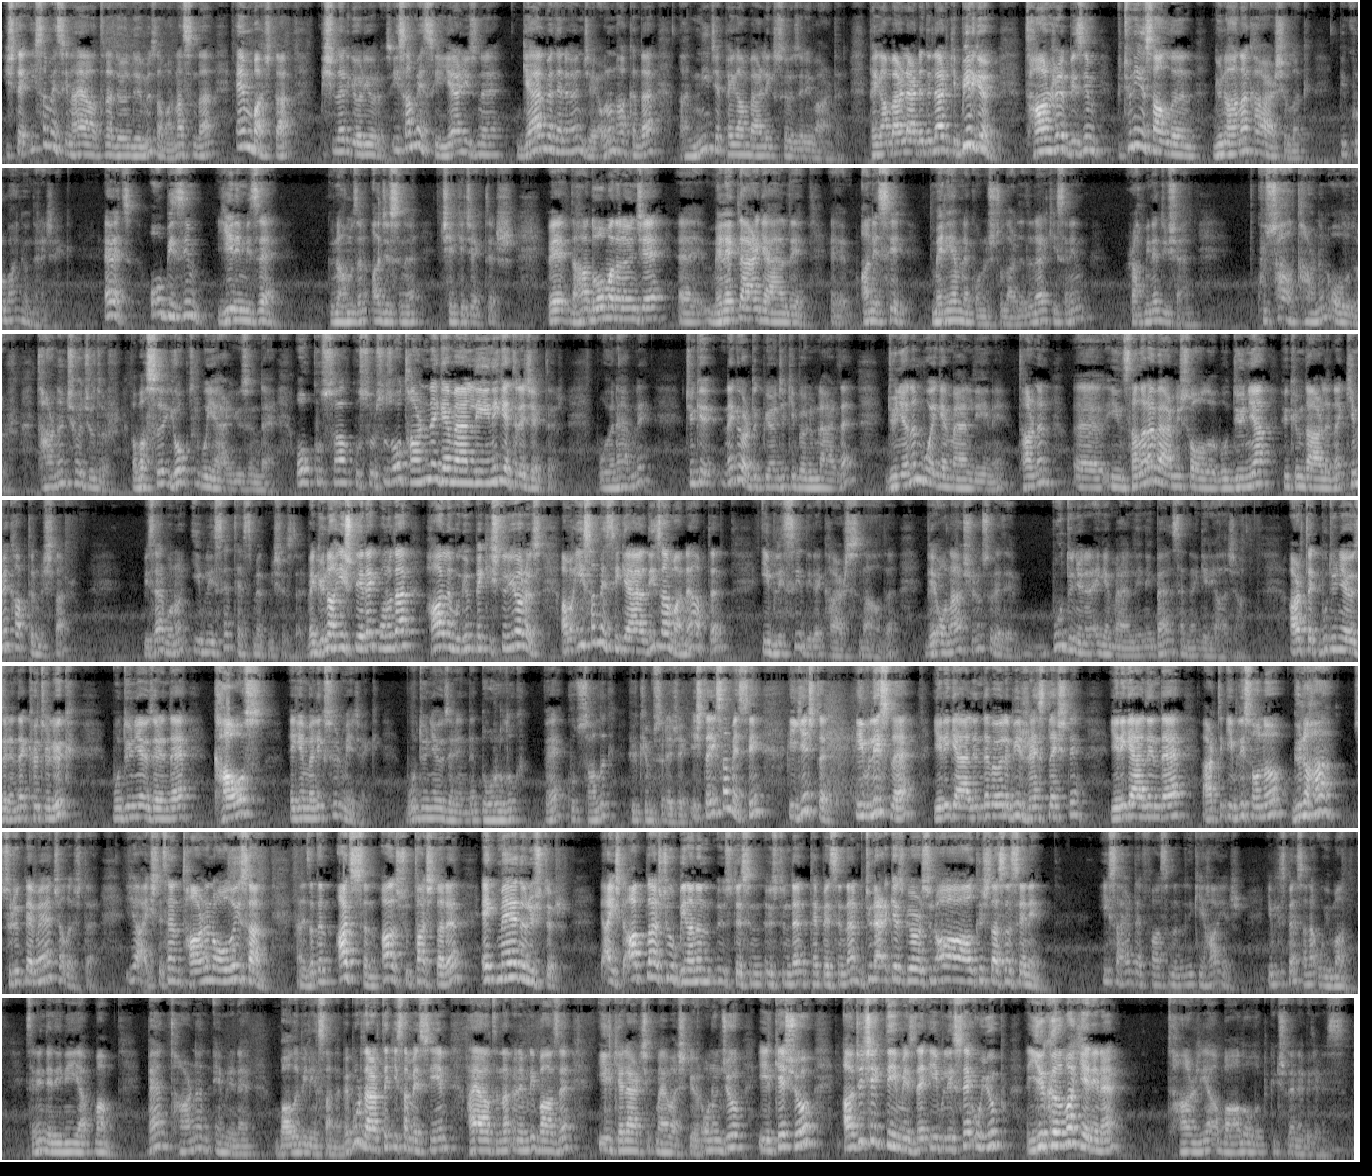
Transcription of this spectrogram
İşte İsa Mesih'in hayatına döndüğümüz zaman aslında en başta bir şeyler görüyoruz. İsa Mesih yeryüzüne gelmeden önce onun hakkında nice peygamberlik sözleri vardır. Peygamberler dediler ki bir gün Tanrı bizim bütün insanlığın günahına karşılık bir kurban gönderecek. Evet, o bizim yerimize günahımızın acısını çekecektir. Ve daha doğmadan önce e, melekler geldi. E, annesi Meryem'le konuştular. Dediler ki senin rahmine düşen kutsal Tanrı'nın oğludur. Tanrı'nın çocuğudur. Babası yoktur bu yeryüzünde. O kutsal, kusursuz, o Tanrı'nın egemenliğini getirecektir. Bu önemli. Çünkü ne gördük bir önceki bölümlerde? Dünyanın bu egemenliğini, Tanrı'nın e, insanlara vermiş olduğu bu dünya hükümdarlığını kime kaptırmışlar? Bizler bunu iblise teslim etmişizdir. Ve günah işleyerek bunu da halen bugün pekiştiriyoruz. Ama İsa Mesih geldiği zaman ne yaptı? İblisi direkt karşısına aldı. Ve ona şunu söyledi. Bu dünyanın egemenliğini ben senden geri alacağım. Artık bu dünya üzerinde kötülük, bu dünya üzerinde kaos egemenlik sürmeyecek. Bu dünya üzerinde doğruluk ve kutsallık hüküm sürecek. İşte İsa Mesih ilginçtir. İblisle yeri geldiğinde böyle bir restleşti. Yeri geldiğinde artık iblis onu günaha sürüklemeye çalıştı. Ya işte sen Tanrı'nın oğluysan, hani zaten açsın, al şu taşları ekmeğe dönüştür. Ya işte atla şu binanın üstesin, üstünden, tepesinden, bütün herkes görsün, aa alkışlasın seni. İsa her defasında dedi ki hayır, iblis ben sana uymam, senin dediğini yapmam. Ben Tanrı'nın emrine bağlı bir insanım. Ve burada artık İsa Mesih'in hayatından önemli bazı ilkeler çıkmaya başlıyor. 10. ilke şu, acı çektiğimizde iblise uyup yıkılmak yerine Tanrı'ya bağlı olup güçlenebiliriz.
